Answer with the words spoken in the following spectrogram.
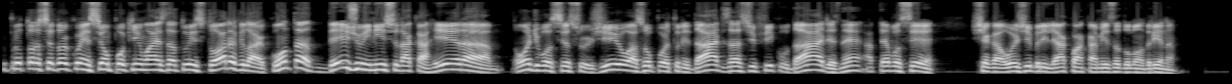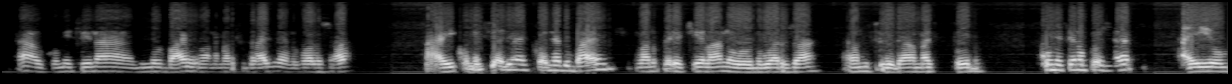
E para o torcedor conhecer um pouquinho mais da tua história, Vilar, conta desde o início da carreira, onde você surgiu, as oportunidades, as dificuldades, né? Até você chegar hoje e brilhar com a camisa do Londrina. Ah, eu comecei na, no meu bairro, lá na minha cidade, né, no Guarujá. Aí comecei ali na escolinha do bairro, lá no Perequê, lá no, no Guarujá. Amo esse lugar mais que tudo. Comecei no projeto, aí eu,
